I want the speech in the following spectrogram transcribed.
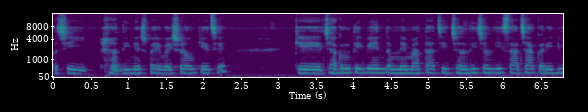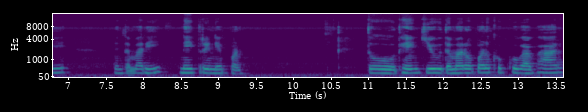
પછી દિનેશભાઈ વૈષ્ણવ કહે છે કે જાગૃતિબેન, તમને માતાજી જલ્દી જલ્દી સાજા કરી દે. અને તમારી નેત્રીને પણ. તો થેન્ક યુ તમારો પણ ખૂબ ખૂબ આભાર.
